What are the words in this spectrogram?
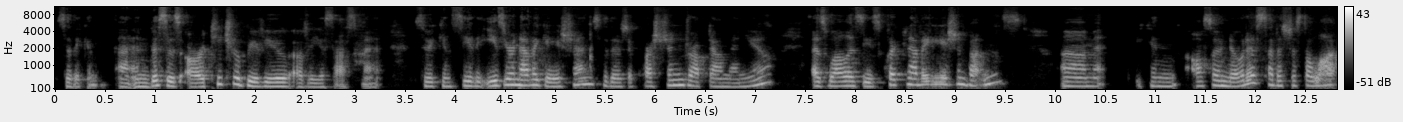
So they can, and this is our teacher preview of the assessment. So we can see the easier navigation. So there's a question drop-down menu, as well as these quick navigation buttons. Um, you can also notice that it's just a lot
